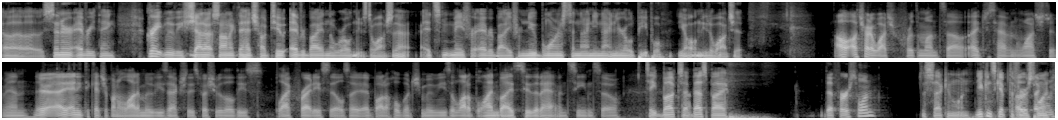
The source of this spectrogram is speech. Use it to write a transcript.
uh, Center, everything. Great movie. Shout out Sonic the Hedgehog 2. Everybody in the world needs to watch that. It's made for everybody from newborns to 99 year old people. Y'all need to watch it. I'll I'll try to watch before the month's out. I just haven't watched it, man. There, I, I need to catch up on a lot of movies actually, especially with all these Black Friday sales. I, I bought a whole bunch of movies, a lot of blind buys too that I haven't seen. So It's eight bucks at uh, Best Buy. the first one, The second one. You can skip the Oh, first second one, one?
